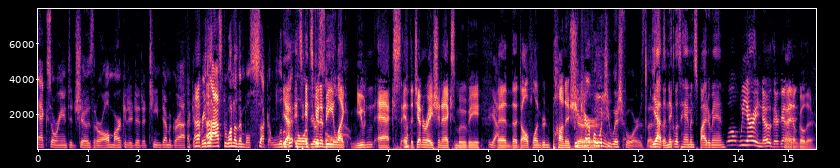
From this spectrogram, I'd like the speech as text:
X oriented shows that are all marketed at a teen demographic, and every last one of them will suck a little Yeah, bit it's more. it's going gonna to be like Mutant X and the Generation X movie, Yeah. and the Dolph Lundgren Punisher. Be careful what you wish for. Is the, Yeah, the Nicholas Hammond Spider Man. well, we already know they're gonna don't go there.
